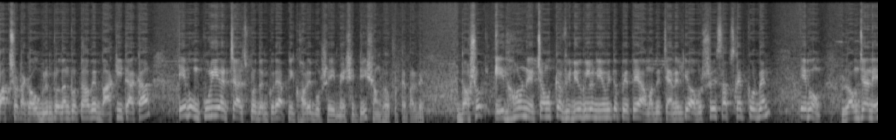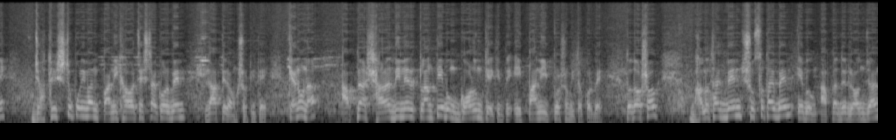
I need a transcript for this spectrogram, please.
পাঁচশো টাকা অগ্রিম প্রদান করতে হবে, বাকি টাকা এবং কুরিয়ার চার্জ প্রদান করে আপনি ঘরে বসে এই মেশিনটি সংগ্রহ করতে পারবেন। দর্শক, এই ধরনের চমৎকার ভিডিওগুলো নিয়মিত পেতে আমাদের চ্যানেলটি অবশ্যই সাবস্ক্রাইব করবেন এবং রমজানে যথেষ্ট পরিমাণ পানি খাওয়ার চেষ্টা করবেন রাতের অংশটিতে। কেননা, আপনার সারাদিনের ক্লান্তি এবং গরমকে কিন্তু এই পানি প্রশমিত করবে। তো দর্শক, ভালো থাকবেন, সুস্থ থাকবেন এবং আপনাদের রমজান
